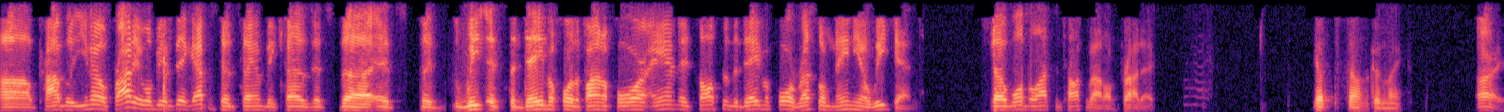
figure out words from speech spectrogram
Uh, probably, you know, Friday will be a big episode, Sam, because it's the it's the week it's the day before the Final Four, and it's also the day before WrestleMania weekend. So we'll have a lot to talk about on Friday. Yep, sounds good, Mike. All right.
